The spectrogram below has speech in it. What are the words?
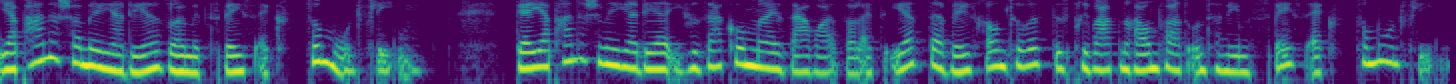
Japanischer Milliardär soll mit SpaceX zum Mond fliegen. Der japanische Milliardär Yusaku Maezawa soll als erster Weltraumtourist des privaten Raumfahrtunternehmens SpaceX zum Mond fliegen.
